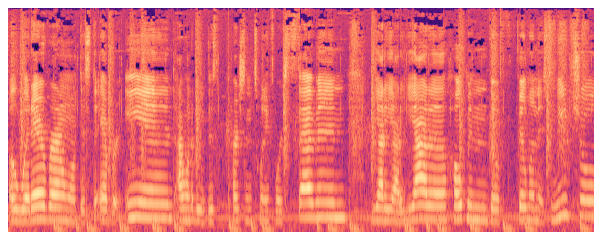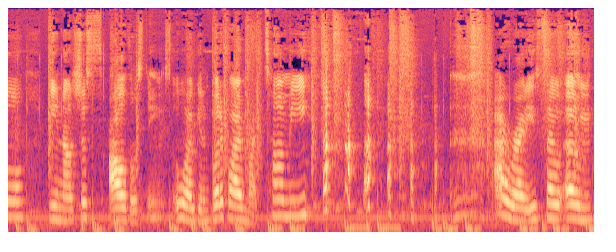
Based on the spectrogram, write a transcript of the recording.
or whatever. I don't want this to ever end. I want to be with this person 24 7. Yada, yada, yada. Hoping the feeling is mutual. You know, it's just all those things. Oh, I'm getting butterfly in my tummy. Alrighty, so um,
